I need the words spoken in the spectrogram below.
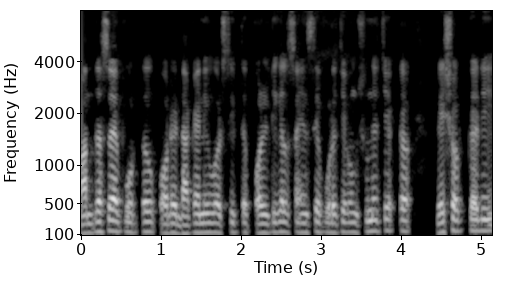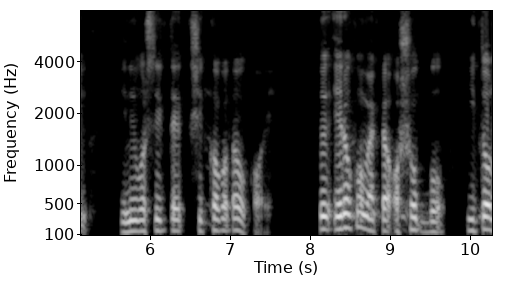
মাদ্রাসায় পড়তো, পরে ঢাকা ইউনিভার্সিটিতে পলিটিক্যাল সায়েন্সে পড়েছে এবং শুনেছি একটা বেসরকারি ইউনিভার্সিটিতে শিক্ষকতাও করে। তো এরকম একটা অসভ্য ইতর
